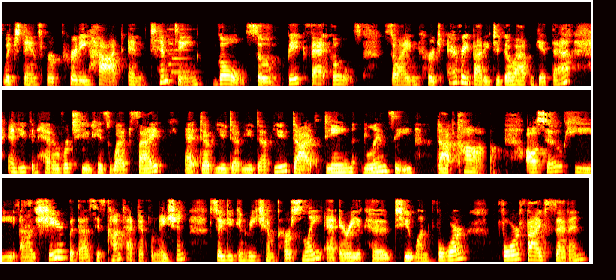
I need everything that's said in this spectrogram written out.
which stands for pretty hot and tempting goals. So big fat goals. So I encourage everybody to go out and get that. And you can head over to his website at www.deanlindsay.com. Also, he uh, shared with us his contact information so you can reach him personally at area code 214 457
